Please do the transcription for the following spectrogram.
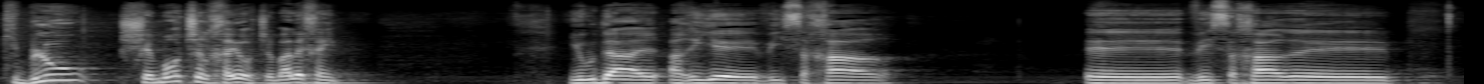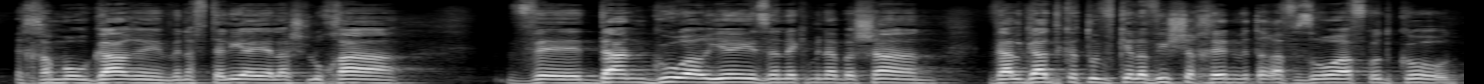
קיבלו שמות של חיות, של בעלי חיים. יהודה אריה ויששכר, אה, ויששכר אה, חמור גרם, ונפתלי איילה שלוחה, ודן גור אריה יזנק מן הבשן, ועל גד כתוב כלביא שכן וטרף זרוע אף קודקוד.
